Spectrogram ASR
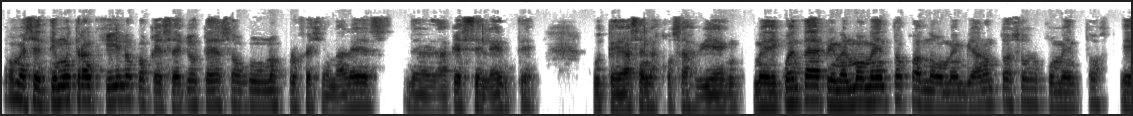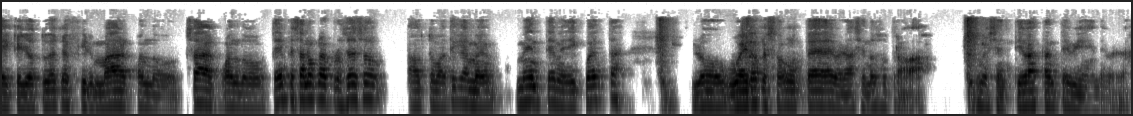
Bueno, me sentí muy tranquilo porque sé que ustedes son unos profesionales de verdad que excelentes. Ustedes hacen las cosas bien. Me di cuenta del primer momento cuando me enviaron todos esos documentos eh, que yo tuve que firmar. Cuando, o sea, cuando ustedes empezaron con el proceso, automáticamente me di cuenta lo bueno que son ustedes de verdad haciendo su trabajo. Me sentí bastante bien, de verdad.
